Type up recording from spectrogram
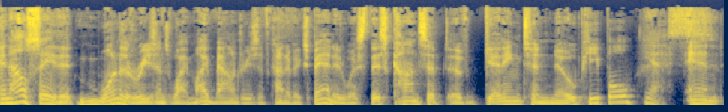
And I'll say that one of the reasons why my boundaries have kind of expanded was this concept of getting to know people. Yes. And,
